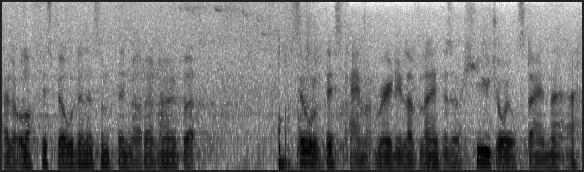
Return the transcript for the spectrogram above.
a little office building or something. I don't know, but all of this came up really lovely. There's a huge oil stain there,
